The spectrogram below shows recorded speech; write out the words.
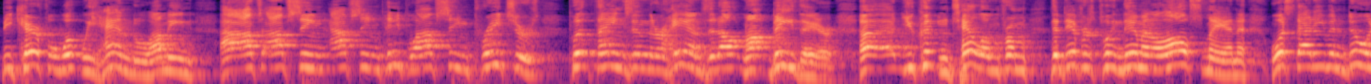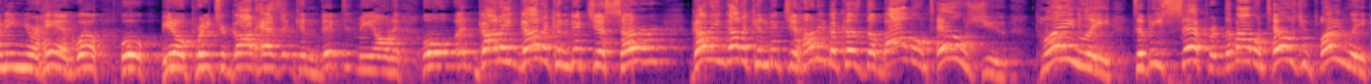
be careful what we handle. I mean, I've, I've seen, I've seen people, I've seen preachers put things in their hands that ought not be there. Uh, you couldn't tell them from the difference between them and a lost man. What's that even doing in your hand? Well, well, you know, preacher, God hasn't convicted me on it. Well, God ain't got to convict you, sir. God ain't got to convict you, honey, because the Bible tells you plainly to be separate. The Bible tells you plainly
